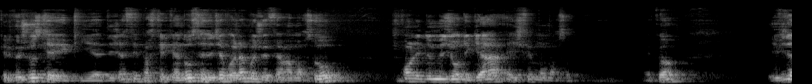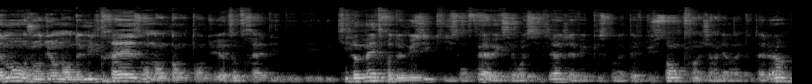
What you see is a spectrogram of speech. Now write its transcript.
quelque chose qui a, qui a déjà fait par quelqu'un d'autre, c'est de dire, voilà, moi je vais faire un morceau, je prends les deux mesures du gars et je fais mon morceau. D'accord? Évidemment, aujourd'hui, on est en 2013, on a entendu à peu près des, kilomètres de musique qui sont faits avec ces recyclages, avec ce qu'on appelle du sample, enfin, j'y reviendrai tout à l'heure,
